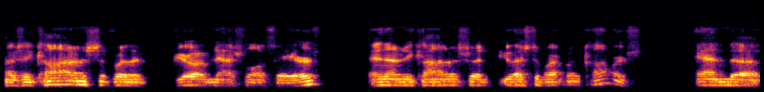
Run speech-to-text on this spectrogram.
I was an economist for the Bureau of National Affairs, and then an economist the U.S. Department of Commerce. And uh,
